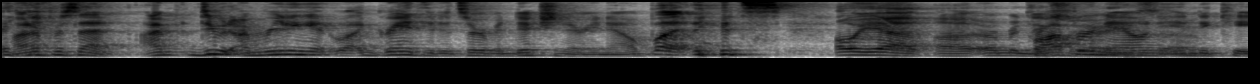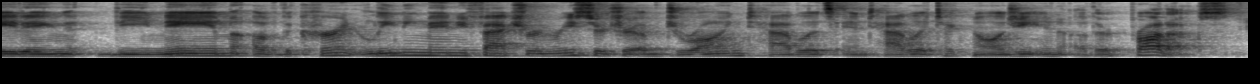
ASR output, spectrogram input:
Hundred percent. I'm dude. I'm reading it. well, Granted, it's Urban Dictionary now, but it's Oh yeah, uh, Urban Dictionary. proper Dictionary noun is, uh, indicating the name of the current leading manufacturer and researcher of drawing tablets and tablet technology and other products.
